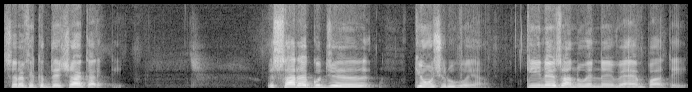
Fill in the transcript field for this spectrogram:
ਸਿਰਫ ਇੱਕ ਦਿਸ਼ਾ ਕਰਕੇ। ਇਹ ਸਾਰਾ ਕੁਝ ਕਿਉਂ ਸ਼ੁਰੂ ਹੋਇਆ? ਕਿਹਨੇ ਸਾਨੂੰ ਇੰਨੇ ਵਹਿਮ ਪਾਤੇ?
